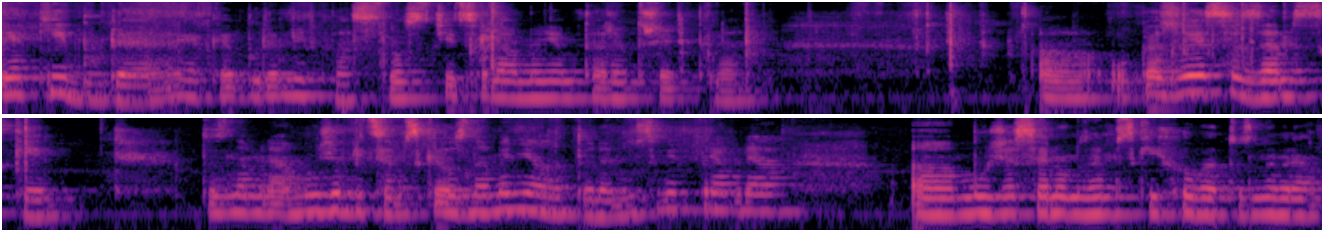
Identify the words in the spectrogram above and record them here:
jaký bude, jaké bude mít vlastnosti, co nám o něm tady řekne. Uh, ukazuje se zemsky. To znamená, může být zemské oznámení, ale to nemusí být pravda. Uh, může se jenom zemský chovat, to znamená,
